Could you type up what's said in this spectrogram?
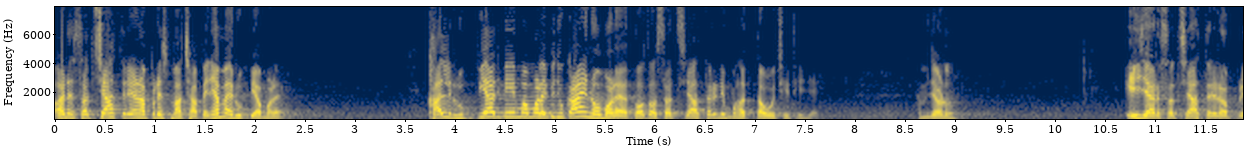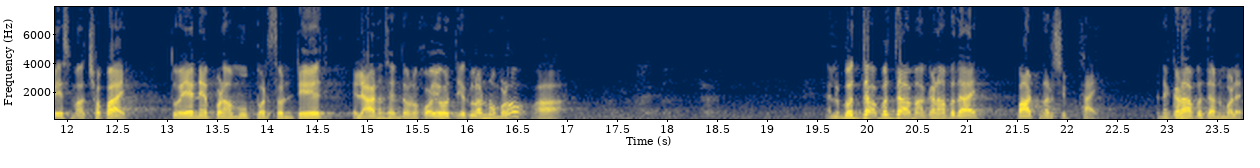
અને સત્શાસ્ત્ર એના પ્રેસમાં છાપે એમાંય રૂપિયા મળે. ખાલી રૂપિયા જ બેમાં મળે, બીજું કાંઈ ન મળે. તો તો સત્શાસ્ત્રની મહત્તા ઓછી થઈ જાય. સમજાણું? એ જ્યારે સત્શાસ્ત્ર એના પ્રેસમાં છપાય, તો એને પણ અમુક પર્સન્ટેજ એટલે આનંદ સાહેબ તમને હોય હોય એકલા ન મળો? હા. એટલે બધા, બધામાં ઘણા બધા પાર્ટનરશિપ થાય, અને ઘણા બધાને મળે.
